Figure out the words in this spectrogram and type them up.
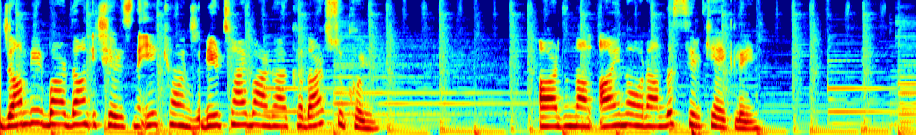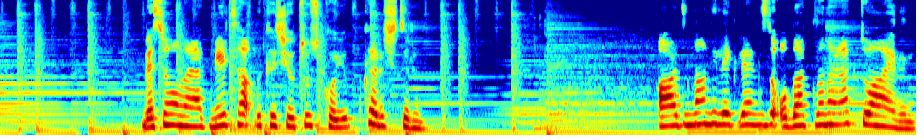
Cam bir bardağın içerisine ilk önce bir çay bardağı kadar su koyun. Ardından aynı oranda sirke ekleyin. Ve son olarak bir tatlı kaşığı tuz koyup karıştırın. Ardından dileklerinize odaklanarak dua edin.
